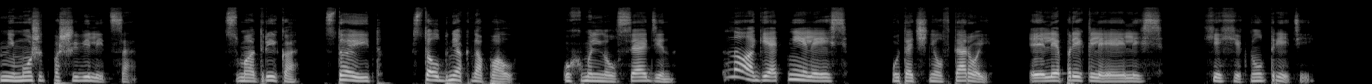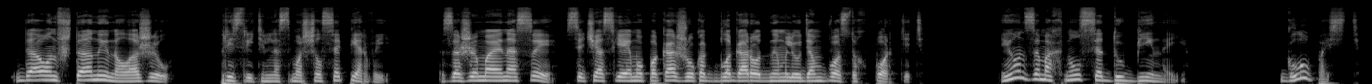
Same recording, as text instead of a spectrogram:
не может пошевелиться. «Смотри-ка, стоит, столбняк напал», — ухмыльнулся один. «Ноги отнялись», — уточнил второй. «Или приклеились», — хихикнул третий. «Да он в штаны наложил», — презрительно сморщился первый. «Зажимай носы, сейчас я ему покажу, как благородным людям воздух портить». И он замахнулся дубиной. Глупость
